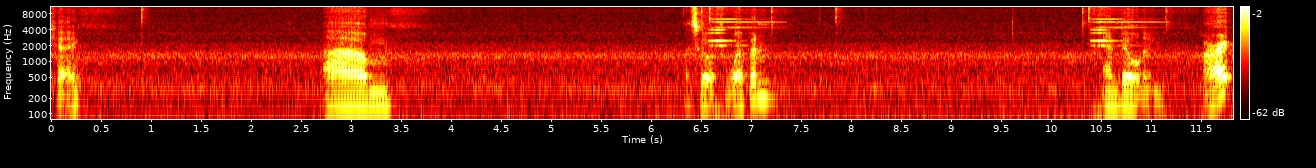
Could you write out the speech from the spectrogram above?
Okay. Um, let's go with weapon. and building. Alright?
